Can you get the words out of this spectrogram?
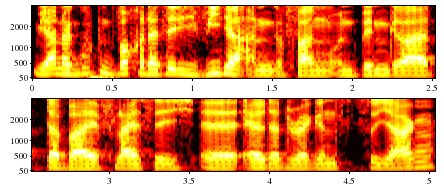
ja, einer guten Woche tatsächlich wieder angefangen und bin gerade dabei, fleißig äh, Elder Dragons zu jagen.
